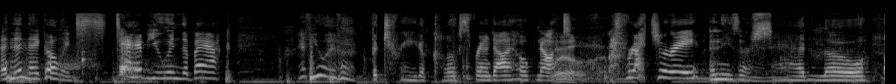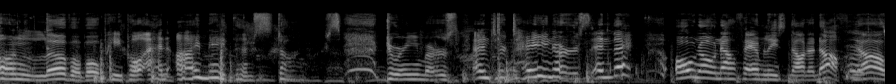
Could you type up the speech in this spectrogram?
and then they go and stab you in the back. Have you ever betrayed a close friend? I hope not. Well, uh, Treachery. And these are sad, low, unlovable people, and I made them stars, dreamers, entertainers, and they. Oh no, now family's not enough. No,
